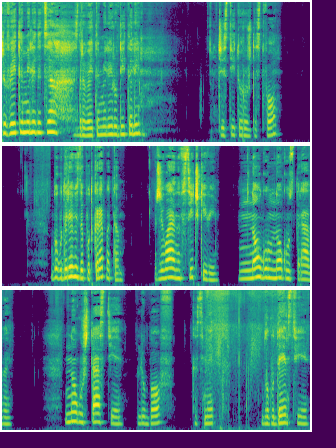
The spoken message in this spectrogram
Здравейте, мили деца! Здравейте, мили родители! Честито Рождество! Благодаря ви за подкрепата. Желая на всички ви много, много здраве, много щастие, любов, късмет, благоденствие,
